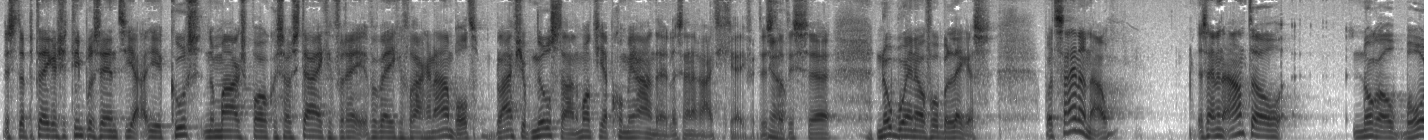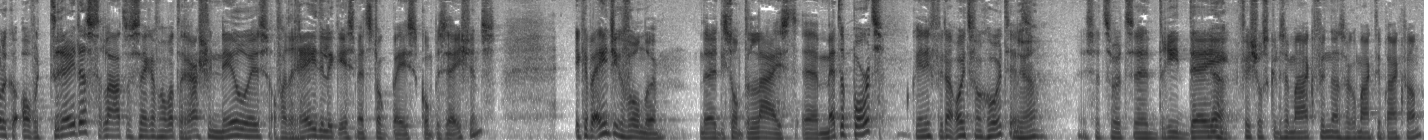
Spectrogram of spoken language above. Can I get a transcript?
Dus dat betekent als je 10% ja, je koers normaal gesproken zou stijgen vanwege vraag en aanbod, blijf je op nul staan, want je hebt gewoon meer aandelen zijn er uitgegeven. Dus Ja. dat is no bueno voor beleggers. Wat zijn er nou? Er zijn een aantal nogal behoorlijke overtreders laten we zeggen van wat rationeel is of wat redelijk is met stock-based compensations. Ik heb er eentje gevonden, eh, die stond op de lijst, eh Metaport. Ik weet niet of je daar ooit van gehoord hebt. Ja. Dus het soort eh, 3D Ja. visuals kunnen ze maken, vinden daar zo gemaakt gebruik van.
